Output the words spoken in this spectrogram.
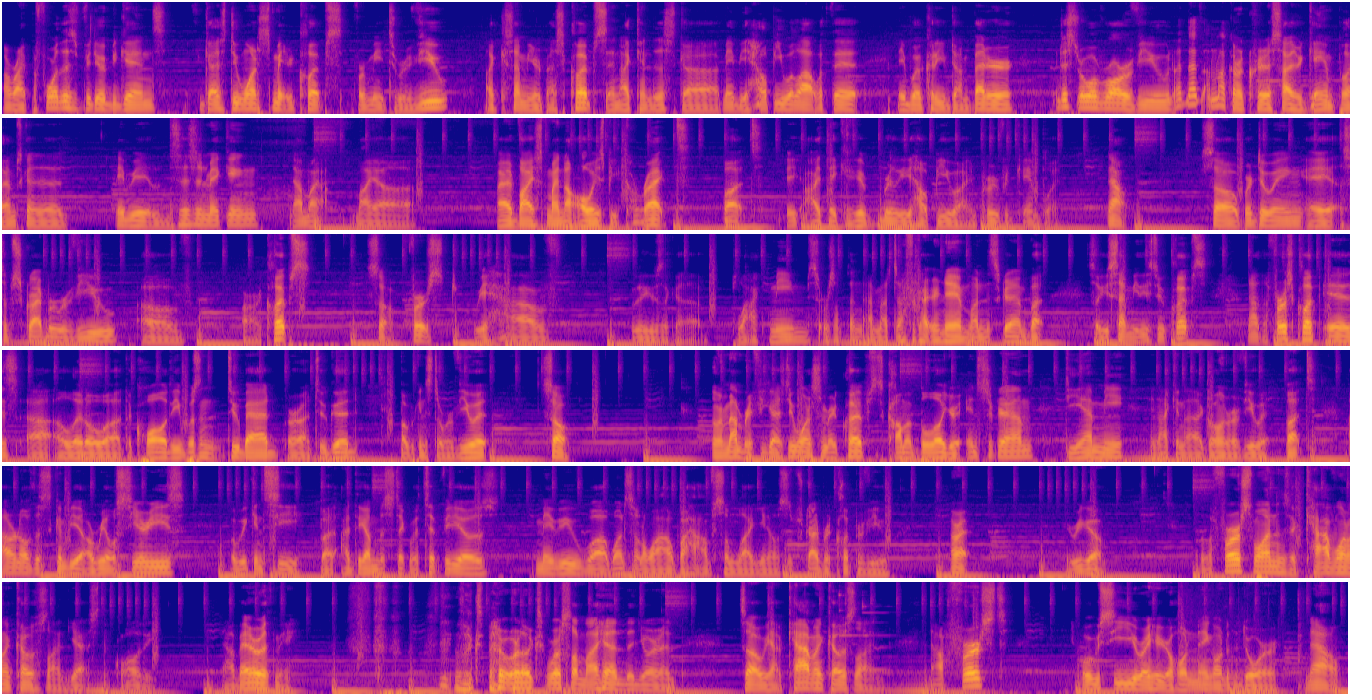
Alright, before this video begins, if you guys do want to submit your clips for me to review, like send me your best clips and I can just uh, maybe help you a lot with it. Maybe what could you have done better. Just an overall review. I'm not going to criticize your gameplay. I'm just going to maybe decision making. Now my my uh my advice might not always be correct, but it, I think it could really help you uh, improve your gameplay. Now, so we're doing a subscriber review of our clips. So first we have we use like a black memes or something. I'm not I forgot your name on Instagram, but so you sent me these two clips. Now the first clip is uh, a little uh, the quality wasn't too bad or uh, too good, but we can still review it. So, so remember, if you guys do want to submit clips, just comment below your Instagram, DM me, and I can uh, go and review it. But I don't know if this is gonna be a real series, but we can see. But I think I'm gonna stick with tip videos. Maybe uh, once in a while we'll have some like you know subscriber clip review. All right here we go. So the first one is a cav one on the coastline. Yes the quality. Now bear with me. It looks better or looks worse on my end than your end. So we have cav on coastline. Now first what we see right here you're holding an angle to the door. Now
